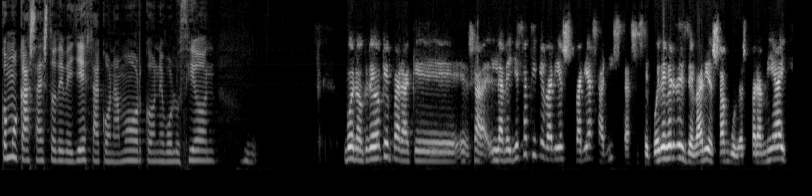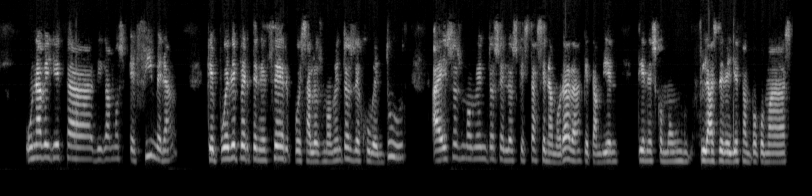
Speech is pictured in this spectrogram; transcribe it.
¿Cómo casa esto de belleza con amor, con evolución? Bueno, creo que para que, o sea, la belleza tiene varios, varias aristas y se puede ver desde varios ángulos. Para mí hay una belleza, digamos, efímera que puede pertenecer pues a los momentos de juventud, a esos momentos en los que estás enamorada, que también tienes como un flash de belleza un poco más,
